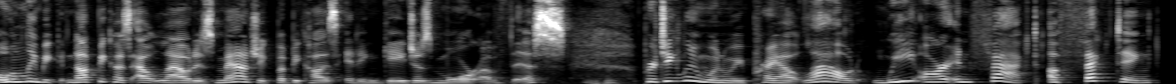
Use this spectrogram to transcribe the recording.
only be, not because out loud is magic, but because it engages more of this, mm-hmm. particularly when we pray out loud, we are in fact affecting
